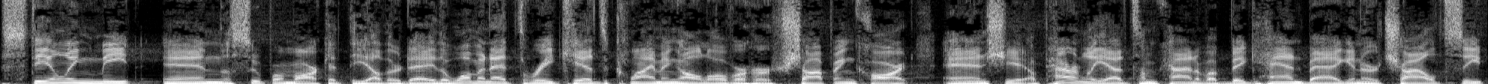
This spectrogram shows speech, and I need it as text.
stealing meat in the supermarket the other day. The woman had three kids climbing all over her shopping cart, and she apparently had some kind of a big handbag in her child seat.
